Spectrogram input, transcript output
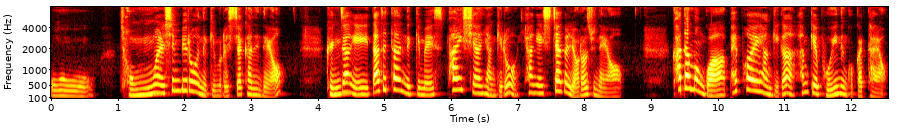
오, 정말 신비로운 느낌으로 시작하는데요. 굉장히 따뜻한 느낌의 스파이시한 향기로 향의 시작을 열어주네요. 카다몬과 페퍼의 향기가 함께 보이는 것 같아요.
